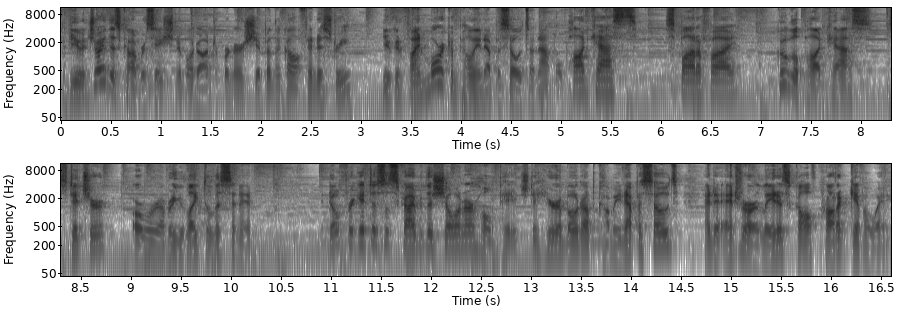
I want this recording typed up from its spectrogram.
If you enjoyed this conversation about entrepreneurship in the golf industry, you can find more compelling episodes on Apple Podcasts, Spotify, Google Podcasts, Stitcher, or wherever you like to listen in. And don't forget to subscribe to the show on our homepage to hear about upcoming episodes and to enter our latest golf product giveaway.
